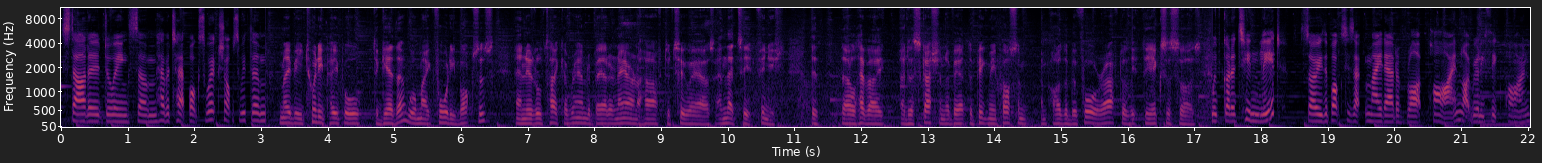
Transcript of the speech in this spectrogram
started doing some habitat box workshops with them. Maybe 20 people together will make 40 boxes and it'll take around about an hour and a half to two hours and that's it, finished they'll have a, a, discussion about the pygmy possum either before or after the, the, exercise. We've got a tin lid, so the box is made out of like pine, like really thick pine.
